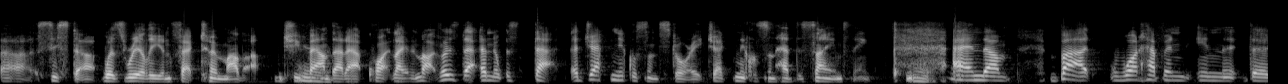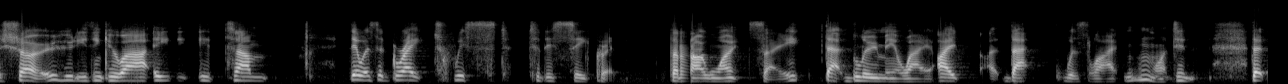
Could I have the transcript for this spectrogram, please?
uh, sister was really, in fact, her mother. And she yeah. found that out quite late in life. It was that, and it was that a Jack Nicholson story. Jack Nicholson had the same thing. Yeah. And um, but what happened in the, the, show? Who do you think you are? It, it um, there was a great twist to this secret that I won't say that blew me away. I that was like mm, I didn't. That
